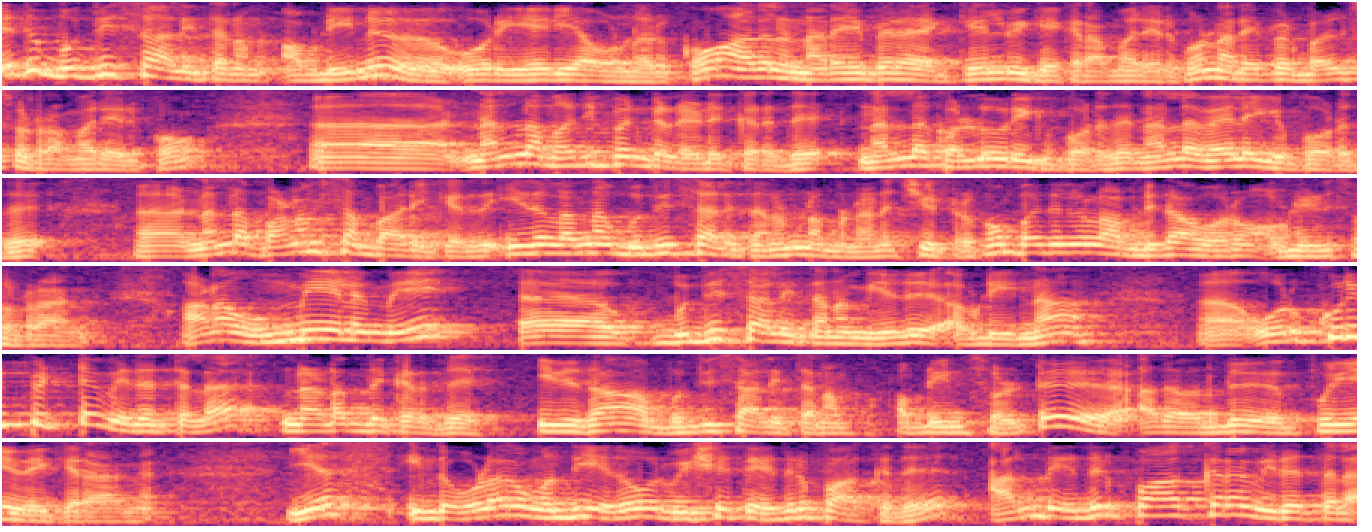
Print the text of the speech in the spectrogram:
எது புத்திசாலித்தனம் அப்படின்னு ஒரு ஏரியா ஒன்று இருக்கும். அதில் நிறைய பேர் கேள்வி கேட்குற மாதிரி இருக்கும். நிறைய பேர் பதில் சொல்கிற மாதிரி இருக்கும். நல்ல மதிப்பெண்கள் எடுக்கிறது நல்ல கல்லூரிக்கு போகிறது நல்ல வேலைக்கு போகிறது நல்ல பணம் சம்பாதிக்கிறது. இதெல்லாம் தான் புத்திசாலித்தனம் நம்ம நினச்சிட்டு இருக்கோம். பதில்கள் அப்படி தான் வரும் அப்படின்னு சொல்கிறாங்க ஆனால் உண்மையிலுமே புத்திசாலித்தனம் எது அப்படின்னா ஒரு குறிப்பிட்ட விதத்தில் நடந்துக்கிறது. இதுதான் புத்திசாலித்தனம் அப்படின்னு சொல்லிட்டு அதை வந்து புரிய வைக்கிறாங்க. எஸ் இந்த உலகம் வந்து ஏதோ ஒரு விஷயத்தை எதிர்பார்க்குது. அந்த எதிர்பார்க்குற விதத்தில்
